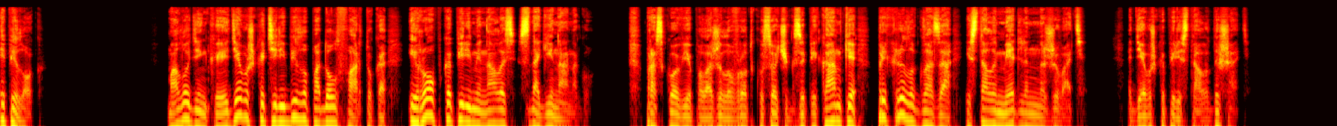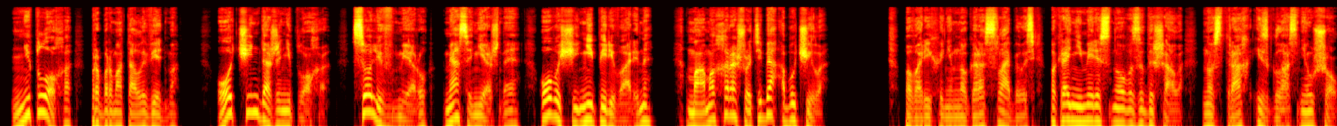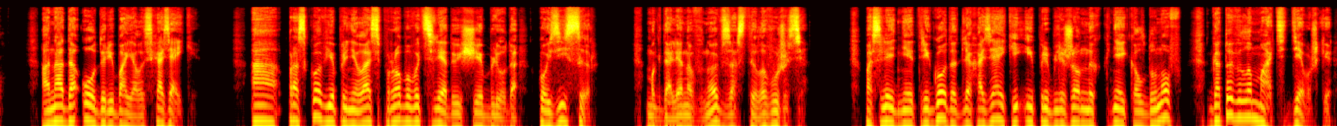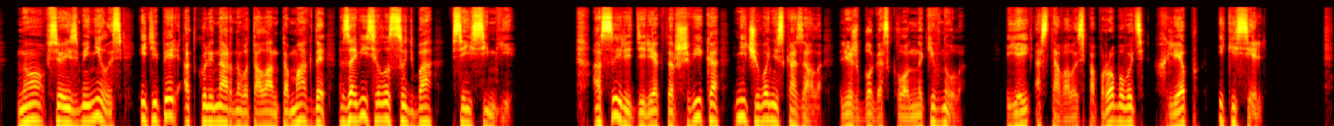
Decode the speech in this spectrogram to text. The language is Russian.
Эпилог. Молоденькая девушка теребила подол фартука и робко переминалась с ноги на ногу. Просковья положила в рот кусочек запеканки, прикрыла глаза и стала медленно жевать. Девушка перестала дышать. «Неплохо», — пробормотала ведьма. «Очень даже неплохо. Соли в меру, мясо нежное, овощи не переварены. Мама хорошо тебя обучила. Повариха немного расслабилась, по крайней мере, снова задышала, но страх из глаз не ушел. Она до одури боялась хозяйки. А Просковья принялась пробовать следующее блюдо — козий сыр. Магдалена вновь застыла в ужасе. Последние три года для хозяйки и приближенных к ней колдунов готовила мать девушки — но все изменилось, и теперь от кулинарного таланта Магды зависела судьба всей семьи. О сыре директор Швика ничего не сказала, лишь благосклонно кивнула. Ей оставалось попробовать хлеб и кисель.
